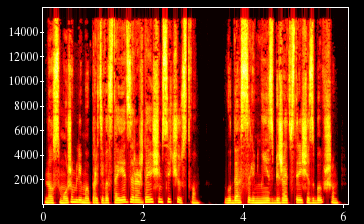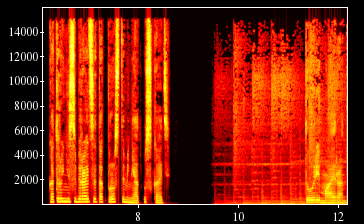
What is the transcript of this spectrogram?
Но сможем ли мы противостоять зарождающимся чувствам? Удастся ли мне избежать встречи с бывшим, который не собирается так просто меня отпускать? Тори Майрон.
